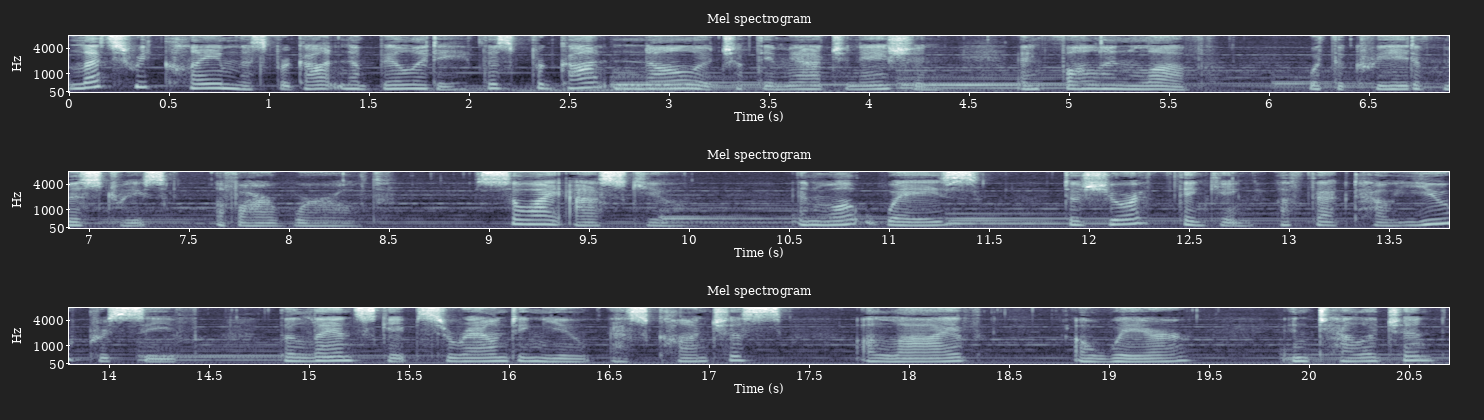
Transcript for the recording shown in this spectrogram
Let's reclaim this forgotten ability, this forgotten knowledge of the imagination, and fall in love with the creative mysteries of our world. So I ask you, in what ways does your thinking affect how you perceive the landscape surrounding you as conscious, alive, aware, intelligent,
